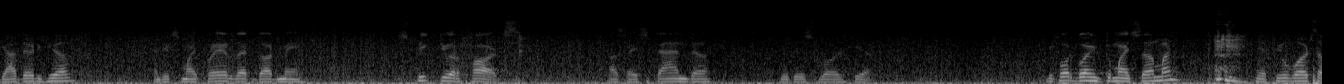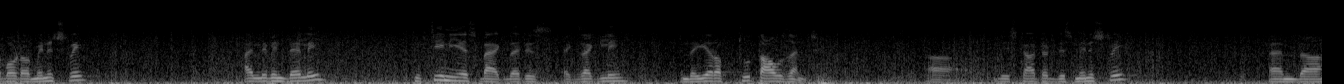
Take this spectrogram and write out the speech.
gathered here, and it's my prayer that God may speak to your hearts as I stand uh, with His word here. Before going to my sermon, a few words about our ministry. I live in Delhi. 15 years back, that is exactly in the year of 2000, uh, we started this ministry. And uh,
